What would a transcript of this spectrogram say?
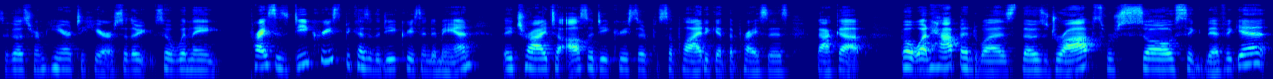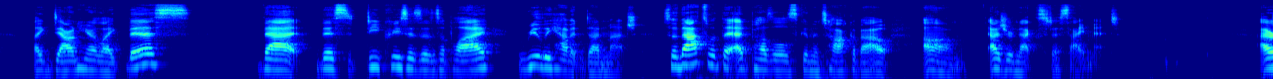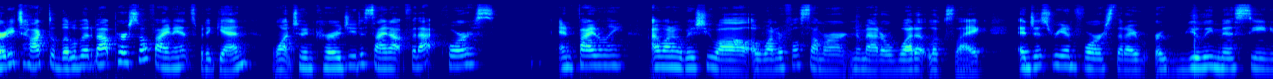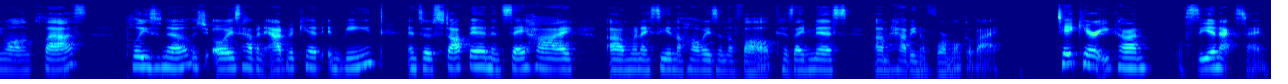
So it goes from here to here. So they so when they prices decrease because of the decrease in demand, they tried to also decrease their supply to get the prices back up. But what happened was those drops were so significant, like down here like this, that this decreases in supply really haven't done much. So that's what the Ed Puzzle is going to talk about um, as your next assignment. I already talked a little bit about personal finance, but again, want to encourage you to sign up for that course. And finally, I want to wish you all a wonderful summer, no matter what it looks like, and just reinforce that I, really miss seeing you all in class. Please know that you always have an advocate in me. And so stop in and say hi um, when I see you in the hallways in the fall, because I miss um, having a formal goodbye. Take care, Econ. We'll see you next time.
